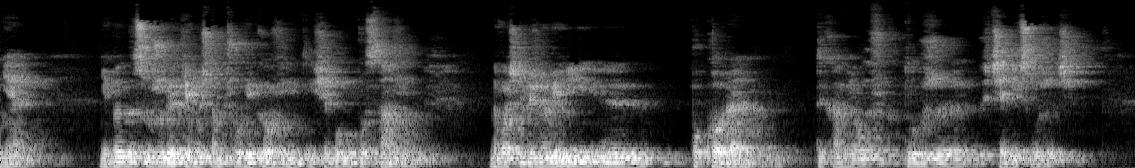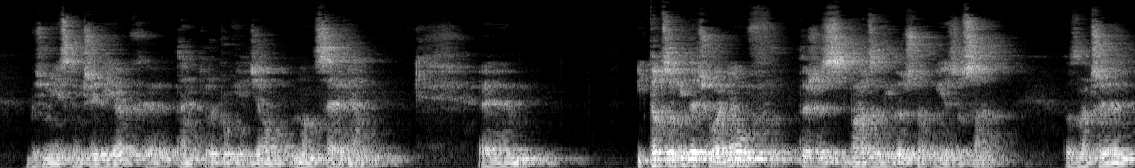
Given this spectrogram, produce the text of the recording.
nie, nie będę służył jakiemuś tam człowiekowi i się Bogu postawił. No właśnie, byśmy mieli y, pokorę tych aniołów, którzy chcieli służyć. Byśmy nie skończyli jak y, ten, który powiedział non serviam. I to, co widać u aniołów, też jest bardzo widoczne u Jezusa. To znaczy,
